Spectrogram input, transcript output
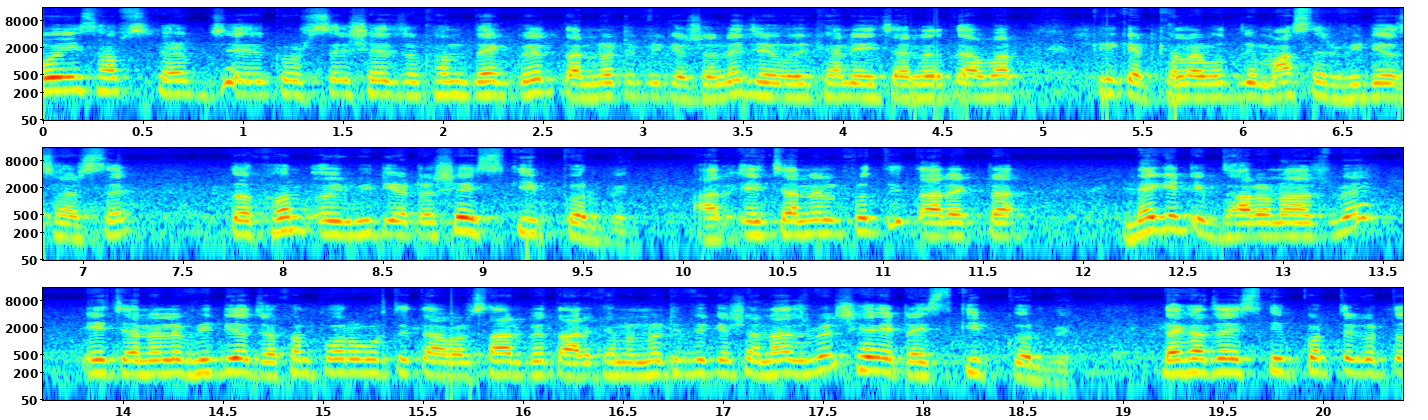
ওই সাবস্ক্রাইব যে করছে, সে যখন দেখবে, তার নোটিফিকেশনে যে ওইখানে এই চ্যানেলতে আবার ক্রিকেট খেলার বদলে মাছের ভিডিও ছাড়ছে, তখন ওই ভিডিওটা সে স্কিপ করবে। আর এই চ্যানেল প্রতি তার একটা নেগেটিভ ধারণা আসবে। এই চ্যানেলের ভিডিও যখন পরবর্তীতে আবার ছাড়বে, তার এখানে নোটিফিকেশান আসবে, সে এটা স্কিপ করবে। দেখা যায় স্কিপ করতে করতে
